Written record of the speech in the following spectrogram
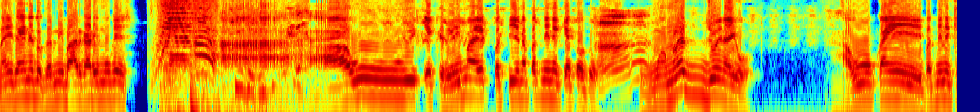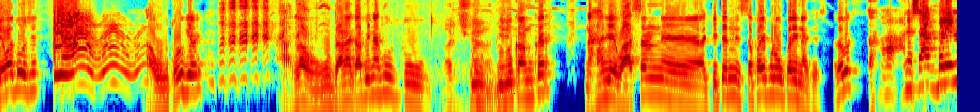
નહીં થાય ને તો ઘરની બહાર કાઢી મૂકીશ આવું એક રીલમાં એક પતિ અને પત્નીને કહેતો હતો. હું હમણાં જ જોઈને આવ્યો. આવું કઈ પત્નીને કહેવાતું છે આવું થોડું કહેવાય? હાલા હું ધાણા કાપી નાખું તું બીજું કામ કર. હાજે વાસણ ને કિચનની સફાઈ પણ હું કરી નાખીશ. બરાબર? અને શાક બળી ન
